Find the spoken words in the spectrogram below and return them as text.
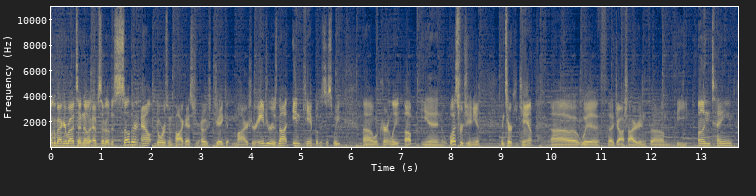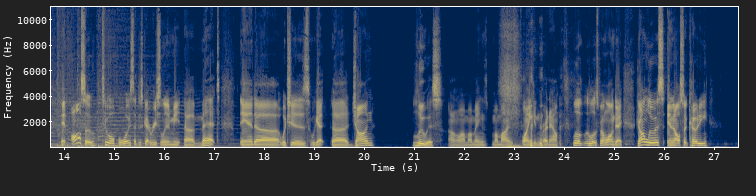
Welcome back, everybody, to another episode of the Southern Outdoorsman Podcast. Your host, Jacob Myers here. Andrew is not in camp with us this week. Uh, we're currently up in West Virginia in Turkey Camp uh, with uh, Josh Ireton from the Untamed and also two old boys I just got recently meet, uh, met, and uh, which is we got uh, John Lewis. I don't know why my main, my mind's blanking right now. Little, little, it's been a long day. John Lewis and also Cody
